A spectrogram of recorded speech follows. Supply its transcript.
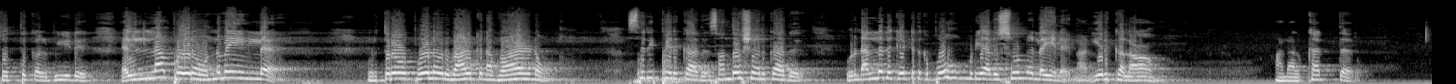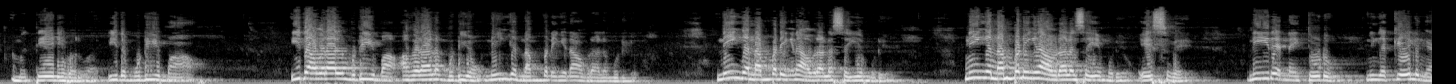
சொத்துக்கள் வீடு எல்லாம் போயிடும் ஒன்றுமே இல்லை. ஒருத்தரவை போல ஒரு வாழ்க்கை நான் வாழணும். சிரிப்பு இருக்காது சந்தோஷம் இருக்காது. ஒரு நல்லது கெட்டதுக்கு போக முடியாத சூழ்நிலையில் நான் இருக்கலாம். ஆனால் கர்த்தர் நம்ம தேடி வருவார் இதை முடியுமா? இது அவரால் முடியுமா? அவரால் முடியும். நீங்கள் நம்பினீங்கன்னா அவரால் முடியும். நீங்கள் நம்பினீங்கன்னா அவரால் செய்ய முடியும். நீங்கள் நம்பினீங்கன்னா அவரால் செய்ய முடியும். இயேசுவே நீர் என்னை தொடும். நீங்கள் கேளுங்க.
